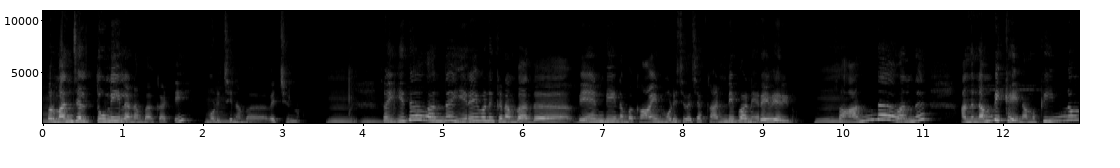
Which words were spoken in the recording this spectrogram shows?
ஒரு மஞ்சள் துணியில நம்ம கட்டி முடிச்சு நம்ம வச்சிடணும். ஸோ இது வந்து இறைவனுக்கு நம்ம அந்த வேண்டி நம்ம காயின் முடிச்சு வச்சா கண்டிப்பா நிறைவேறிடும். ஸோ அந்த வந்து அந்த நம்பிக்கை நமக்கு இன்னும்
